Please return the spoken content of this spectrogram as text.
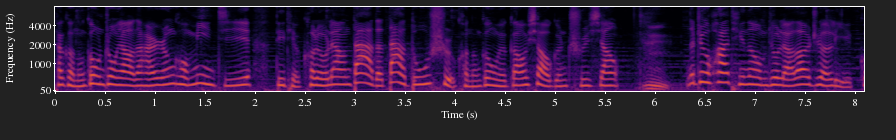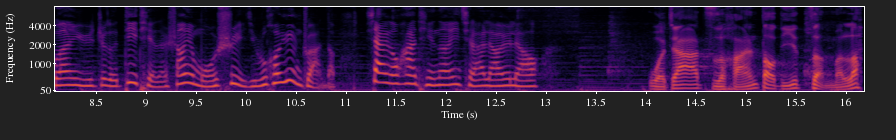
它可能更重要的还是人口密集、地铁客流量大的大都市，可能更为高效跟吃香。嗯，那这个话题呢，我们就聊到这里。关于这个地铁的商业模式以及如何运转的，下一个话题呢，一起来聊一聊，我家子涵到底怎么了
